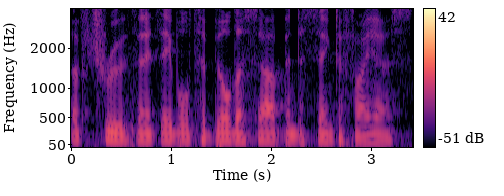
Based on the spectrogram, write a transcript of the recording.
of truth, and it's able to build us up and to sanctify us.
